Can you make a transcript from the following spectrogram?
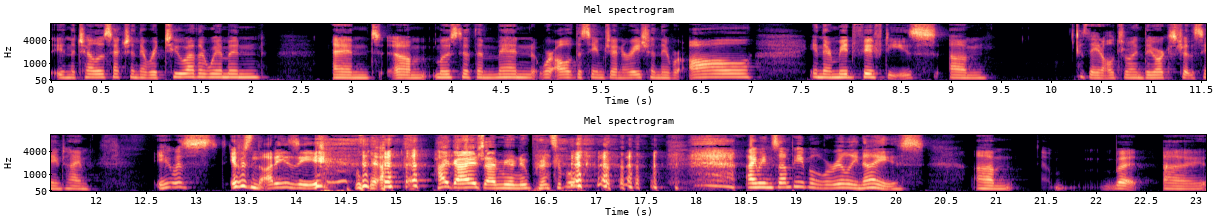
in the cello section, there were two other women, and um, most of the men were all of the same generation. They were all in their mid 50s because they'd all joined the orchestra at the same time. It was it was not easy. Hi guys, I'm your new principal. I mean, some people were really nice, um, but uh,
